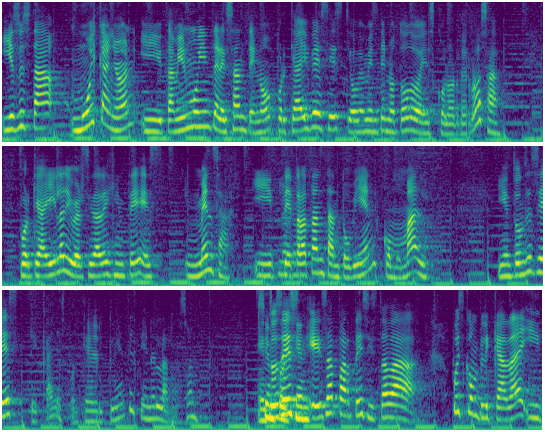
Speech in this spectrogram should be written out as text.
Y eso está muy cañón y también muy interesante, ¿no? Porque hay veces que obviamente no todo es color de rosa, porque ahí la diversidad de gente es inmensa y te tratan tanto bien como mal. Y entonces es, te calles porque el cliente tiene la razón. Entonces esa parte sí estaba pues complicada y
